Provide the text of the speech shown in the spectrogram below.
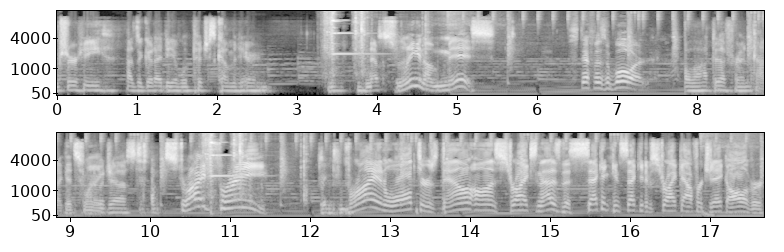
I'm sure he has a good idea of what pitch is coming here. Never swing and a miss. Stiff as a board. A lot different. Got a good swing. adjust. Strike three. Bryan Walters down on strikes, and that is the second consecutive strikeout for Jake Oliver.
